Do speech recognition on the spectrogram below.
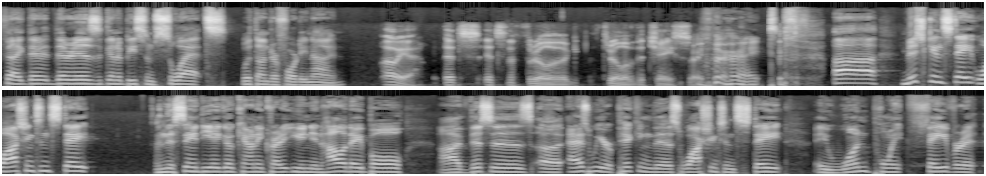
feel like there there is going to be some sweats with under 49. Oh yeah, it's it's the thrill of the thrill of the chase, right? There. right. Uh, Michigan State, Washington State, in the San Diego County Credit Union Holiday Bowl. Uh, this is, uh, as we are picking this, Washington State, a one point favorite.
